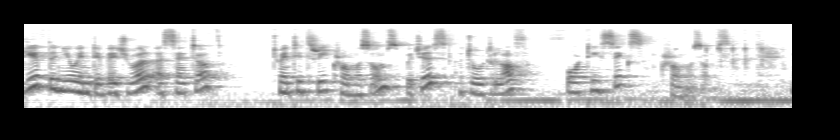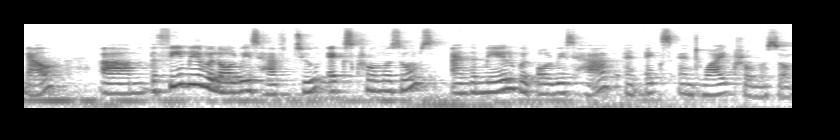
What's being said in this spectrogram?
give the new individual a set of 23 chromosomes, which is a total of 46 chromosomes. Now, um, the female will always have two X chromosomes and the male will always have an X and Y chromosome.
